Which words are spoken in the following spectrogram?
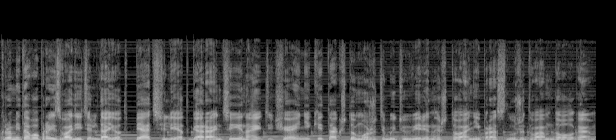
Кроме того, производитель дает 5 лет гарантии на эти чайники, так что можете быть уверены, что они прослужат вам долго.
